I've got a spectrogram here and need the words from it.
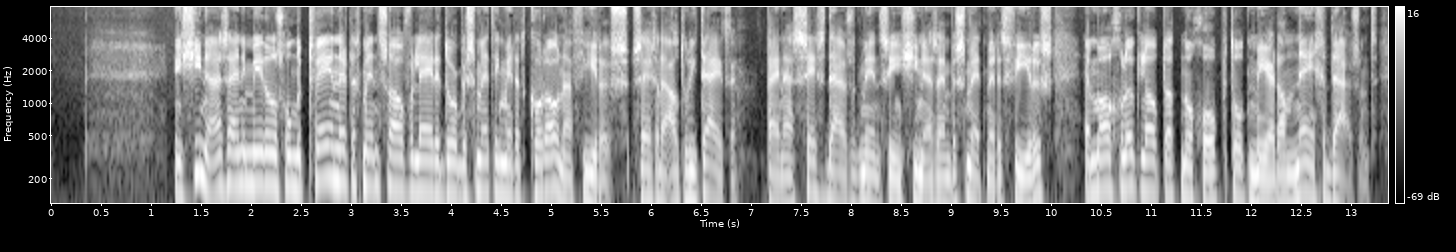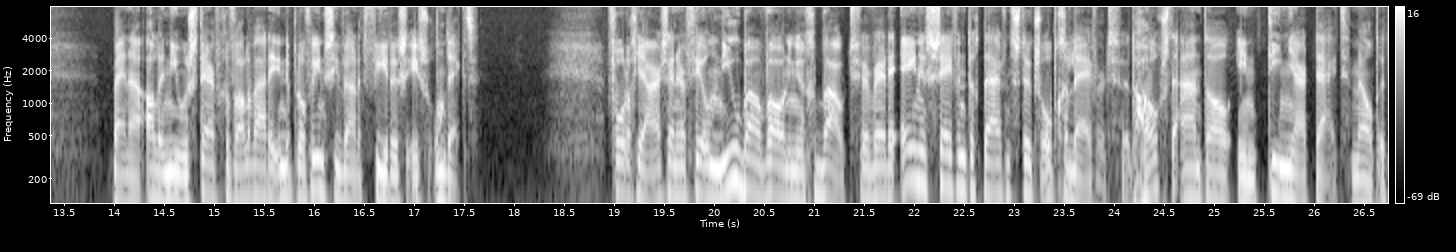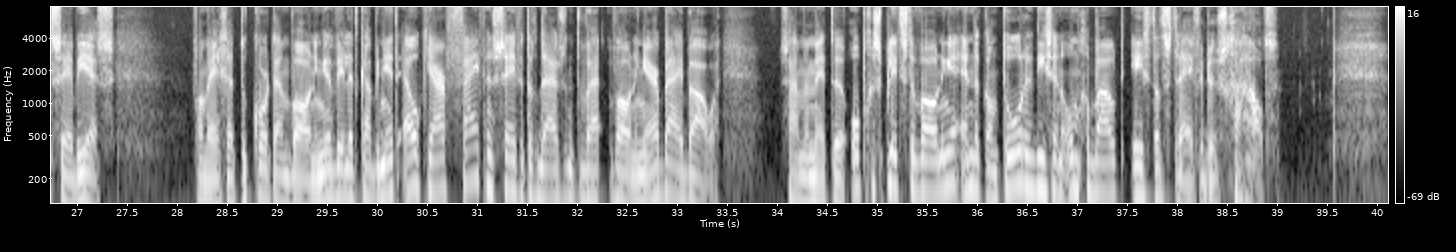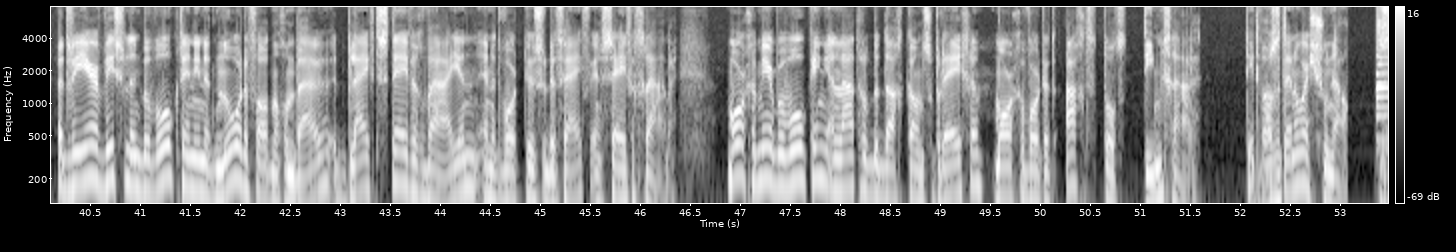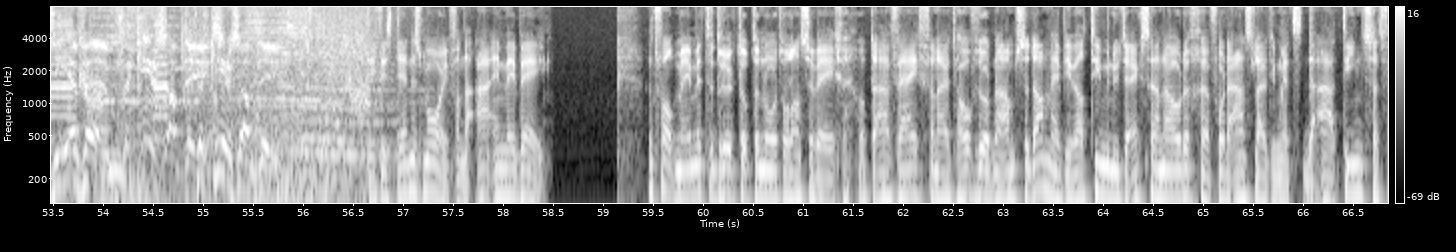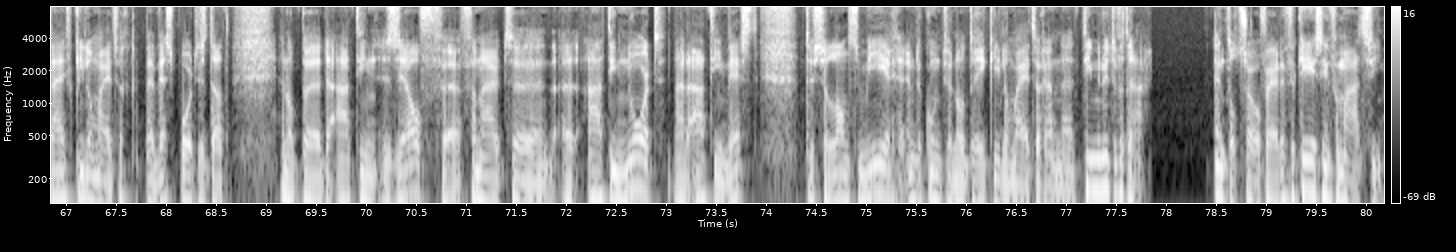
In China zijn inmiddels 132 mensen overleden... door besmetting met het coronavirus, zeggen de autoriteiten. Bijna 6000 mensen in China zijn besmet met het virus... en mogelijk loopt dat nog op tot meer dan 9000. Bijna alle nieuwe sterfgevallen waren in de provincie waar het virus is ontdekt. Vorig jaar zijn er veel nieuwbouwwoningen gebouwd. Er werden 71.000 stuks opgeleverd. Het hoogste aantal in 10 jaar tijd, meldt het CBS. Vanwege het tekort aan woningen wil het kabinet elk jaar 75.000 woningen erbij bouwen. Samen met de opgesplitste woningen en de kantoren die zijn omgebouwd... is dat streven dus gehaald. Het weer wisselend bewolkt en in het noorden valt nog een bui. Het blijft stevig waaien en het wordt tussen de 5 en 7 graden. Morgen meer bewolking en later op de dag kans op regen. Morgen wordt het 8 tot 10 graden. Dit was het NOS Journaal. ZFM, verkeersupdate. verkeersupdate. Dit is Dennis Mooij van de ANWB. Het valt mee met de drukte op de Noord-Hollandse wegen. Op de A5 vanuit Hoofddorp naar Amsterdam heb je wel 10 minuten extra nodig. Eh, voor de aansluiting met de A10 staat 5 kilometer. Bij Westpoort is dat. En op eh, de A10 zelf eh, vanuit A10 Noord naar de A10 West. Tussen Landsmeer en de Koentunnel 3 kilometer en 10 minuten vertraging. En tot zover de verkeersinformatie.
